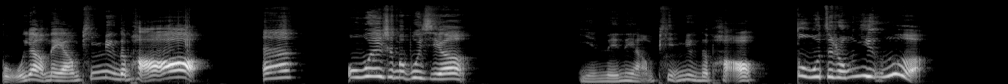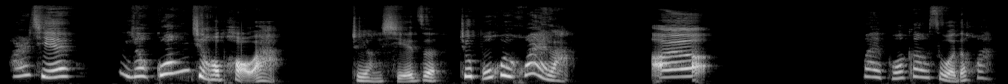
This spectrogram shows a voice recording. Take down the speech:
不要那样拼命的跑，嗯。”为什么不行？因为那样拼命的跑，肚子容易饿，而且你要光脚跑啊，这样鞋子就不会坏啦。哎呀，外婆告诉我的话，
